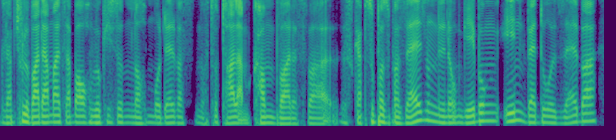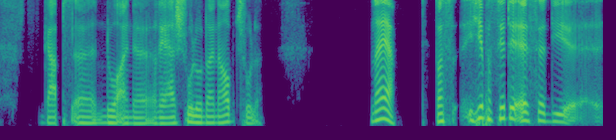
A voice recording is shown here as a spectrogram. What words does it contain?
Gesamtschule war damals aber auch wirklich so noch ein Modell, was noch total am Kommen war. Das war, das gab super, super selten und in der Umgebung in Verdol selber gab es äh, nur eine Realschule und eine Hauptschule. Naja, was hier passierte, ist, äh, die, äh,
